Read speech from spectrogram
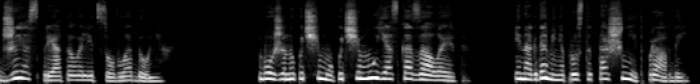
Джия спрятала лицо в ладонях. «Боже, ну почему, почему я сказала это? Иногда меня просто тошнит правдой».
